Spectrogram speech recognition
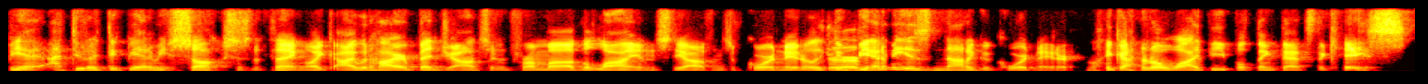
Yeah, dude, I think Bieniemy sucks is the thing. Like, I would hire Ben Johnson from uh, the Lions, the offensive coordinator. Like, sure. dude, Bieniemy is not a good coordinator. Like, I don't know why people think that's the case.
